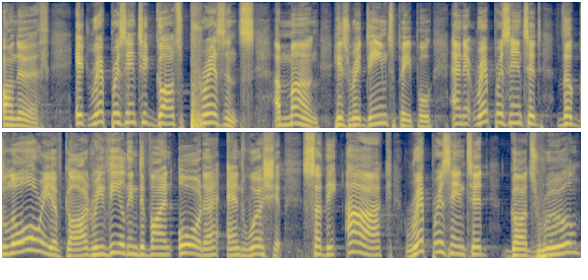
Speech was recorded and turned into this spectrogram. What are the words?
on earth. It represented God's presence among his redeemed people, and it represented the glory of God revealed in divine order and worship. So the ark represented God's rule,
